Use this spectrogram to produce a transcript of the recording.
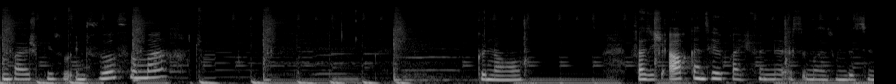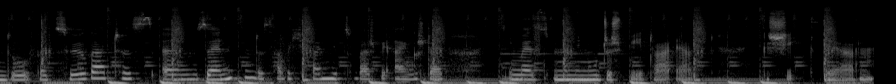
zum Beispiel so Entwürfe macht. Genau. Was ich auch ganz hilfreich finde, ist immer so ein bisschen so verzögertes ähm, Senden. Das habe ich bei mir zum Beispiel eingestellt, dass E-Mails eine Minute später erst geschickt werden.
